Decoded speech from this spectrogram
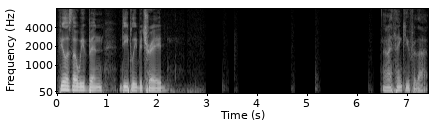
feel as though we've been deeply betrayed. And I thank you for that.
